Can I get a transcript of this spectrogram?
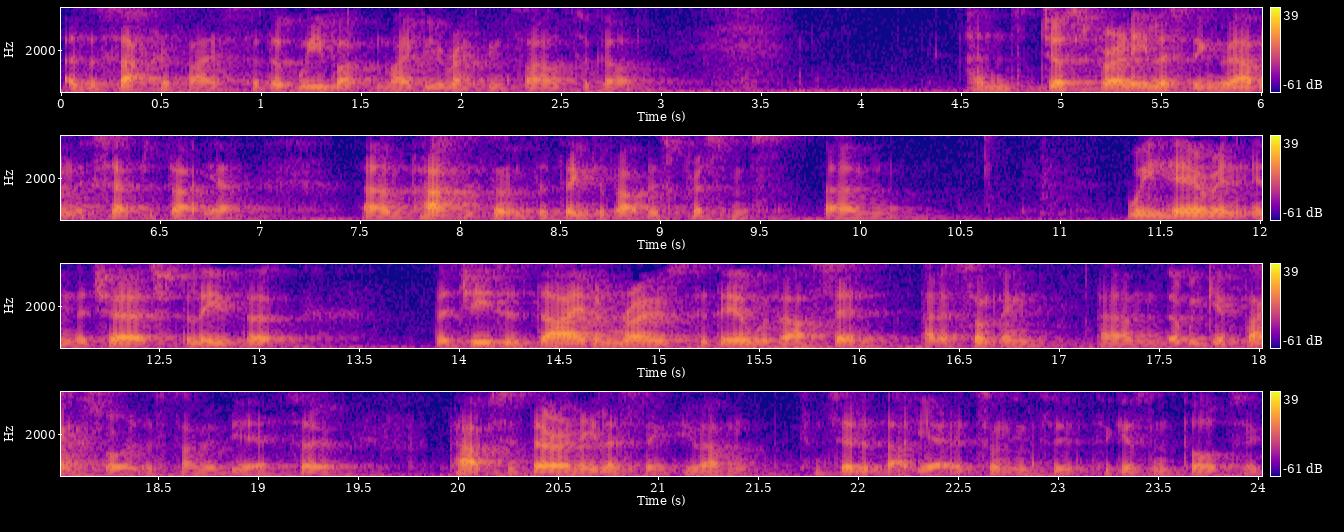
as a sacrifice so that we might be reconciled to God. And just for any listening who haven't accepted that yet, um, perhaps it's something to think about this Christmas. Um, we here in, in the church believe that, that Jesus died and rose to deal with our sin, and it's something um, that we give thanks for at this time of year. So perhaps if there are any listening who haven't considered that yet, it's something to, to give some thought to.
